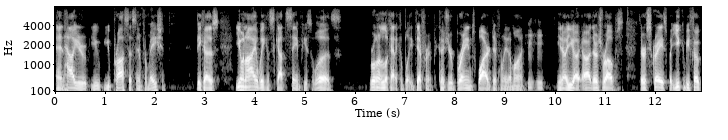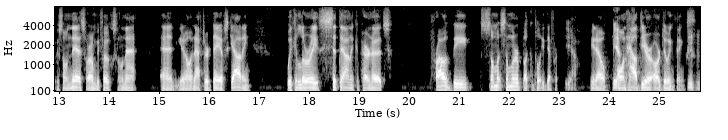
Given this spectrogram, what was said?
and how you you you process information. Because you and I, we can scout the same piece of woods. We're going to look at it completely different because your brain's wired differently than mine. hmm You know, you got oh, there's rubs, there's scrapes, but you could be focused on this, or I'm gonna be focused on that. And you know, and after a day of scouting, we could literally sit down and compare notes. Probably be somewhat similar, but completely different. yeah, You know, Yeah. on how deer are doing things. hmm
